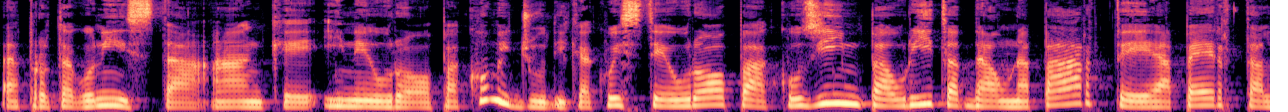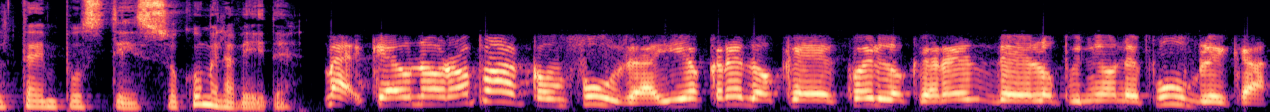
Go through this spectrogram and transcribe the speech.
eh, protagonista anche in Europa, come giudica questa Europa così impaurita da una parte e aperta al tempo stesso? Come la vede? Beh, che è un'Europa confusa. Io credo che quello che rende l'opinione pubblica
